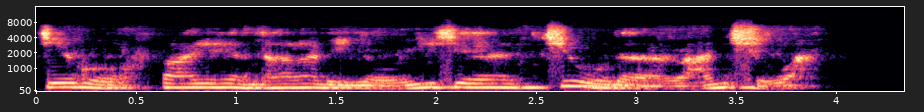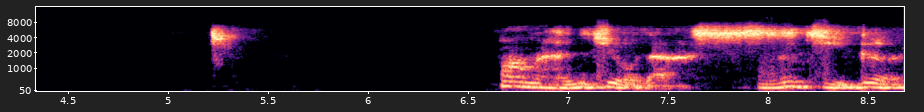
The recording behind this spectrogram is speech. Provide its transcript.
结果发现他那里有一些旧的篮球啊，放了很久的十几个，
